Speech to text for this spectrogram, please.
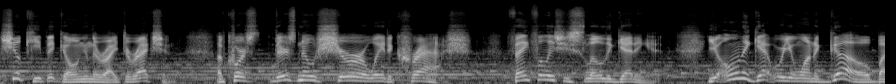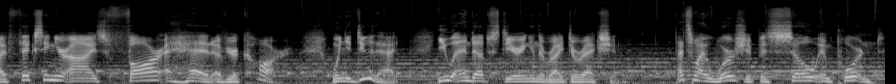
she'll keep it going in the right direction. Of course, there's no surer way to crash. Thankfully, she's slowly getting it. You only get where you want to go by fixing your eyes far ahead of your car. When you do that, you end up steering in the right direction. That's why worship is so important.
